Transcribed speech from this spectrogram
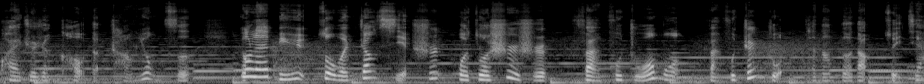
脍炙人口的常用词，用来比喻做文章、写诗或做事时反复琢磨、反复斟酌，才能得到最佳。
